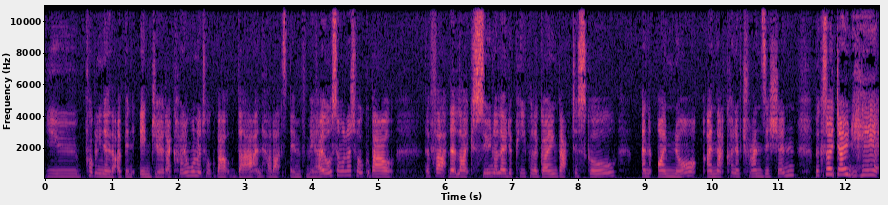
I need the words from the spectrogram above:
you probably know that I've been injured. I kind of want to talk about that and how that's been for me. I also want to talk about the fact that like soon a load of people are going back to school and I'm not and that kind of transition because I don't hear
